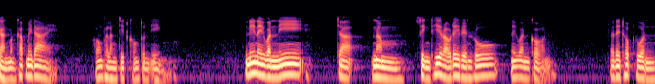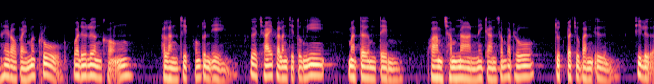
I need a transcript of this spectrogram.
การบังคับไม่ได้ของพลังจิตของตนเอง ทีนี้ในวันนี้จะนำสิ่งที่เราได้เรียนรู้ในวันก่อน และได้ทบทวนให้เราไปเมื่อครู่ว่าด้วยเรื่องของพลังจิตของตนเอง เพื่อใช้พลังจิตตรงนี้มาเติมเต็ม ความชำนาญในการสัมผัสรู้จุดปัจจุบันอื่นที่เหลือ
